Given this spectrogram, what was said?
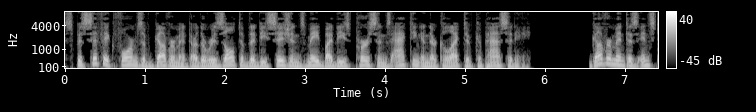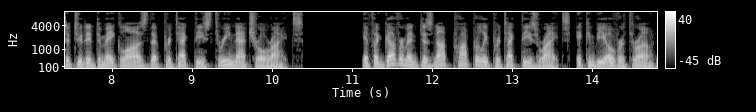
Specific forms of government are the result of the decisions made by these persons acting in their collective capacity. Government is instituted to make laws that protect these three natural rights. If a government does not properly protect these rights, it can be overthrown.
